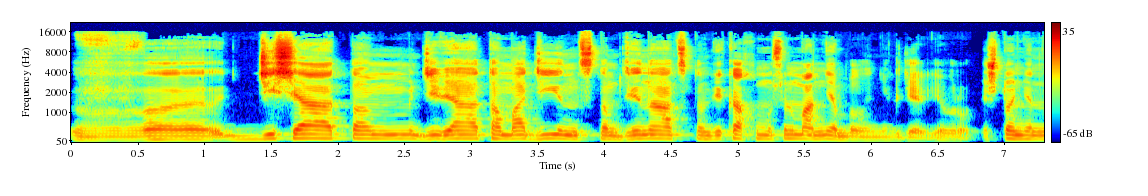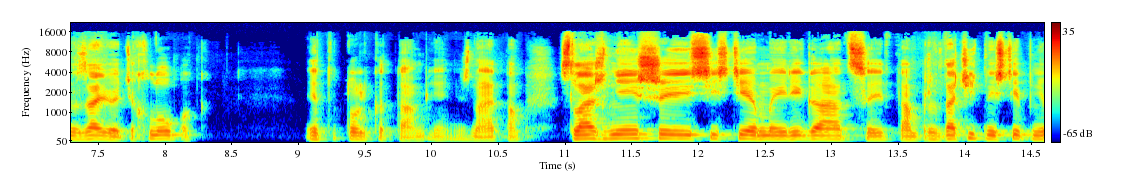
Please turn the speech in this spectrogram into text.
в X, IX, XI, XII веках у мусульман не было нигде в Европе. Что не назовете, хлопок. Это только там, я не знаю, там сложнейшие системы ирригации, там в значительной степени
